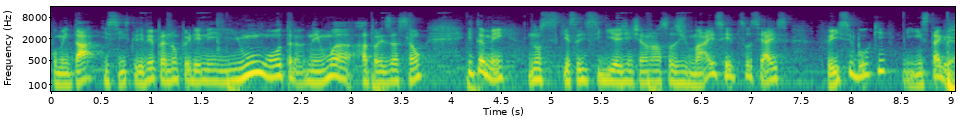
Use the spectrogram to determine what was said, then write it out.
comentar e se inscrever para não perder nenhum outra, nenhuma atualização. E também não se esqueça de seguir a gente nas nossas demais redes sociais, Facebook e Instagram.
